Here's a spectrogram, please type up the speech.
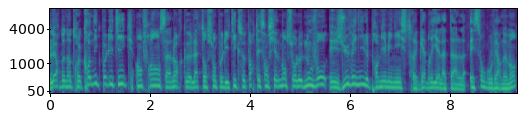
L'heure de notre chronique politique en France, alors que l'attention politique se porte essentiellement sur le nouveau et juvénile Premier ministre Gabriel Attal et son gouvernement,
